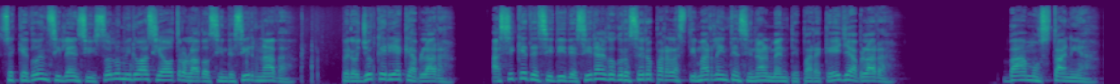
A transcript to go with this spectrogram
Se quedó en silencio y solo miró hacia otro lado sin decir nada. Pero yo quería que hablara. Así que decidí decir algo grosero para lastimarla intencionalmente, para que ella hablara. Vamos, Tania,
